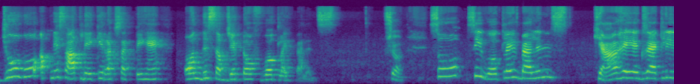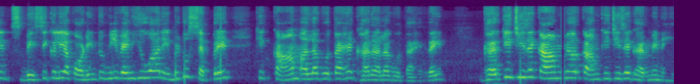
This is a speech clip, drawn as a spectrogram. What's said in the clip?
जो वो अपने साथ लेके रख सकते हैं on this subject of work life balance sure so see work life balance क्या है exactly it's basically according to me when you are able to separate कि काम अलग होता है, घर अलग होता है राइट right? घर की चीज़ें काम में और काम की चीज़ें घर में नहीं।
